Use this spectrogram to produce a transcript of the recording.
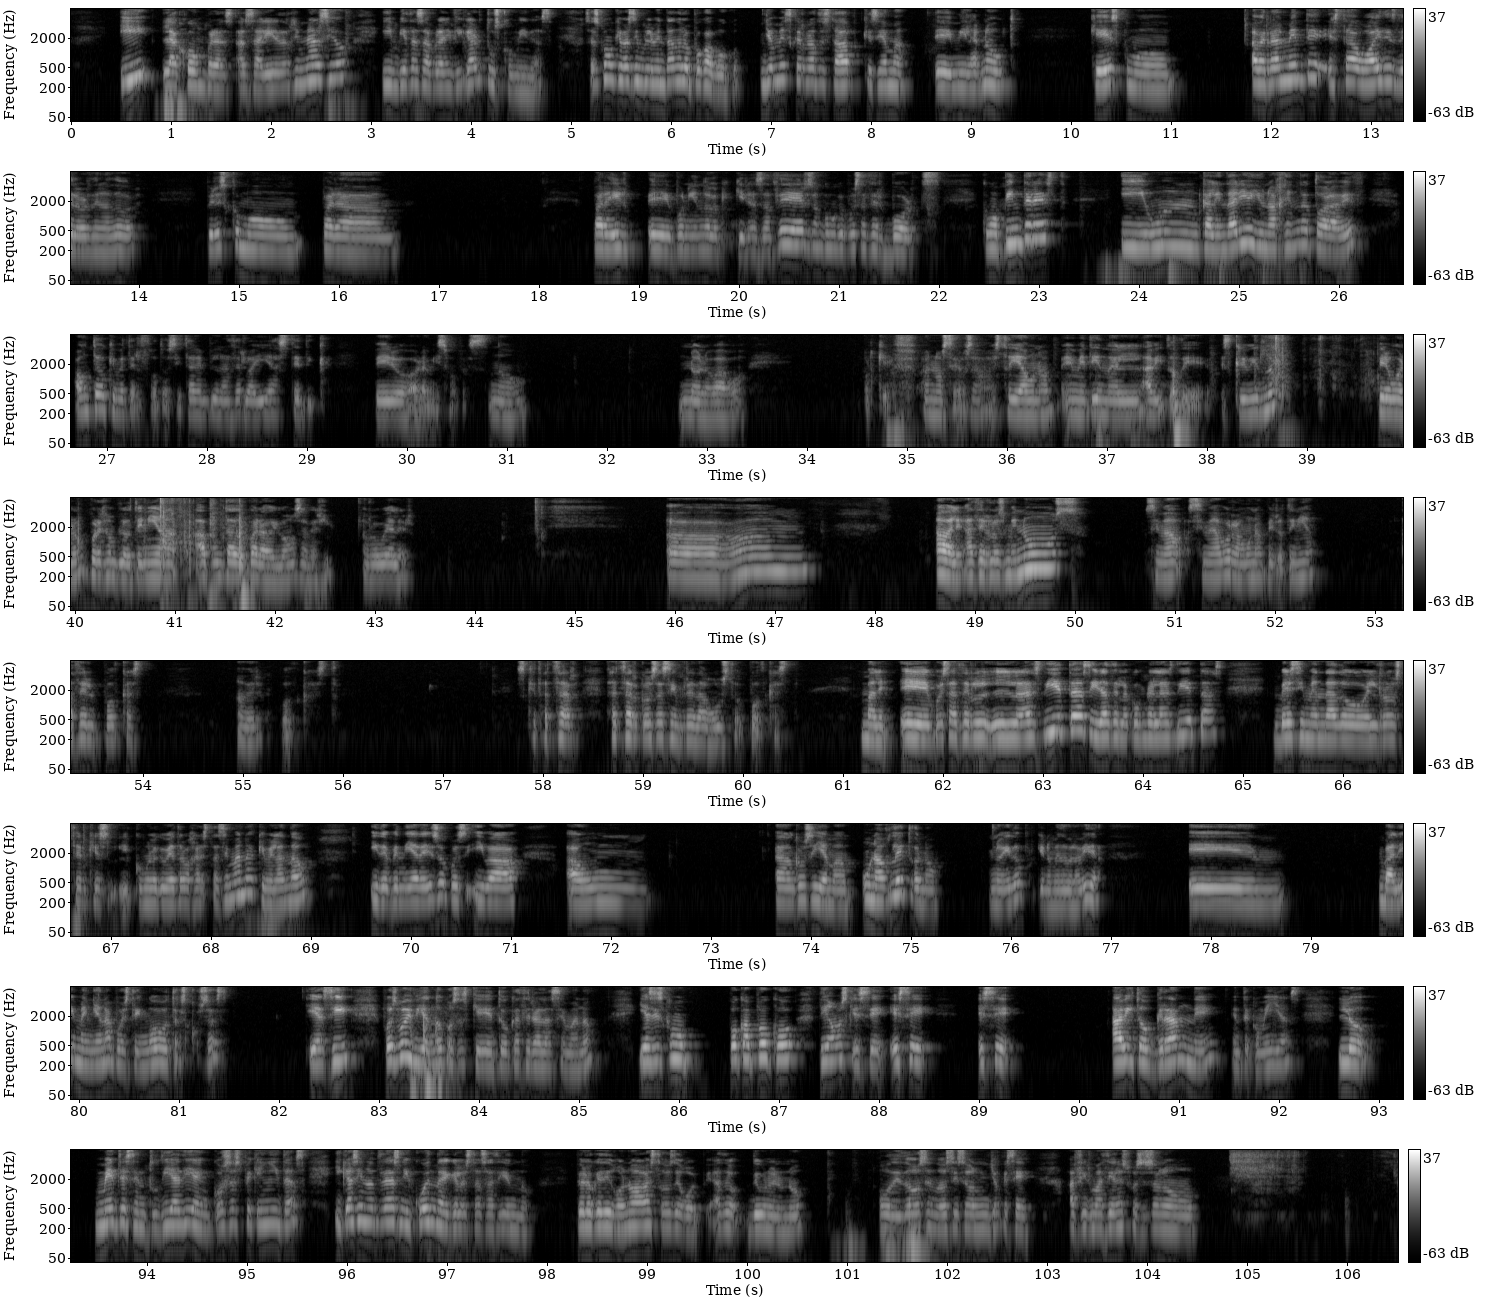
y la compras al salir del gimnasio y empiezas a planificar tus comidas. O sea, es como que vas implementándolo poco a poco. Yo me he descargado esta app que se llama eh, Milanote, que es como... A ver, realmente está guay desde el ordenador, pero es como para para ir eh, poniendo lo que quieras hacer, son como que puedes hacer boards, como Pinterest y un calendario y una agenda toda la vez. Aún tengo que meter fotos y tal, en plan hacerlo ahí estético, pero ahora mismo pues no, no lo hago. Porque, no sé, o sea, estoy aún metiendo el hábito de escribirlo. Pero bueno, por ejemplo, tenía apuntado para hoy, vamos a verlo, os lo voy a leer. Ah, ah, vale, hacer los menús. Se me, se me ha borrado una, pero tenía hacer el podcast. A ver, podcast. Es que tachar, tachar cosas siempre da gusto, podcast. Vale, eh, pues hacer las dietas, ir a hacer la compra de las dietas, ver si me han dado el roster, que es como lo que voy a trabajar esta semana, que me lo han dado, y dependía de eso, pues iba a un... ¿Cómo se llama? ¿Un outlet o no? No he ido porque no me da la vida. Em, vale, y mañana pues tengo otras cosas. Y así, pues voy viendo cosas que tengo que hacer a la semana. Y así es como poco a poco, digamos que ese, ese, ese hábito grande, entre comillas, lo metes en tu día a día en cosas pequeñitas y casi no te das ni cuenta de que lo estás haciendo. Pero lo que digo, no hagas todos de golpe, hazlo de uno en uno. O de dos en dos, si son, yo qué sé, afirmaciones, pues eso no.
